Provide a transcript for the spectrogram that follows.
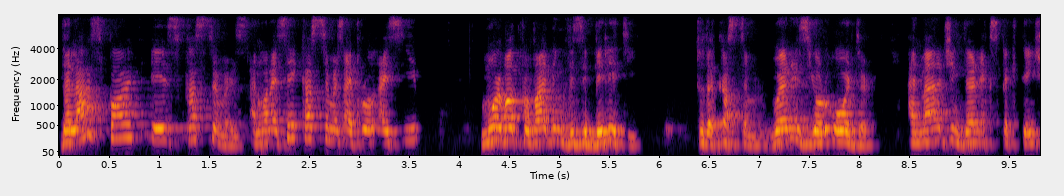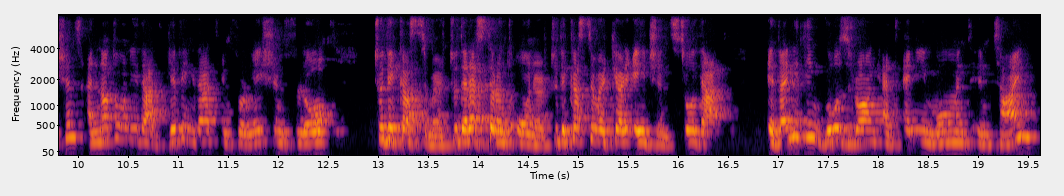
The last part is customers. And when i say customers i pro i see more about providing visibility to the customer. Where is your order? And managing their expectations. And not only that giving that information flow to the customer, to the restaurant owner, to the customer care agent, so that if anything goes wrong at any moment in time,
